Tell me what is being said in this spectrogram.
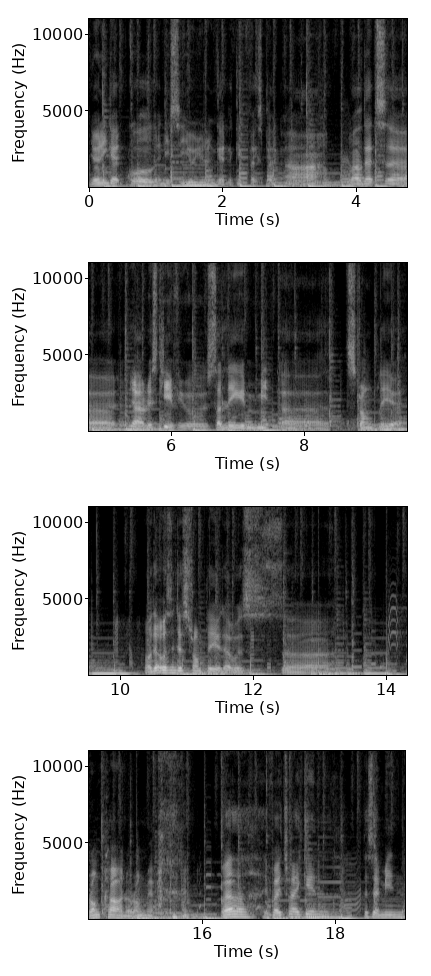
you only get gold and ECU you don't get the gift packs back. Ah well that's uh yeah risky if you suddenly meet a strong player. Well that wasn't just strong player. That was uh wrong car on the wrong map. Well, if I try again, does that mean...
